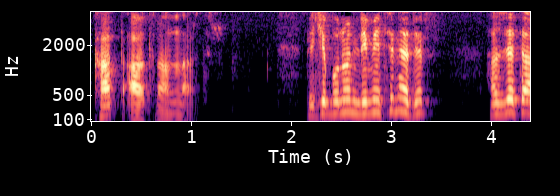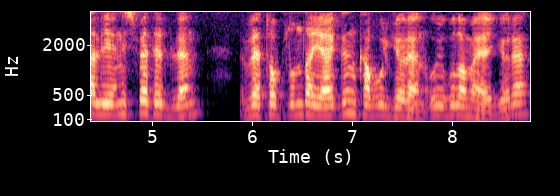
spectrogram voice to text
kat artıranlardır. Peki bunun limiti nedir? Hz. Ali'ye nispet edilen ve toplumda yaygın kabul gören uygulamaya göre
